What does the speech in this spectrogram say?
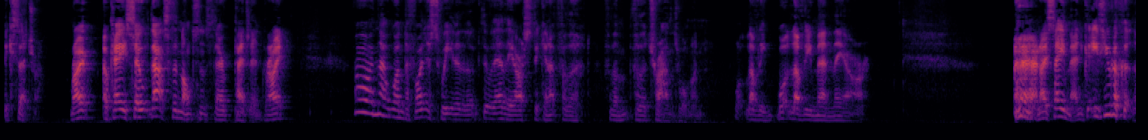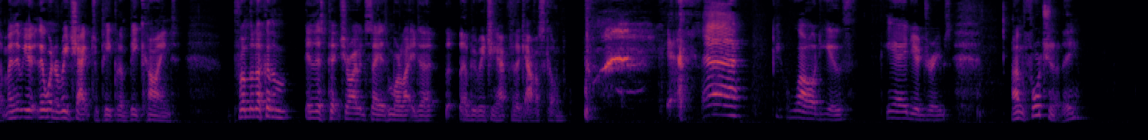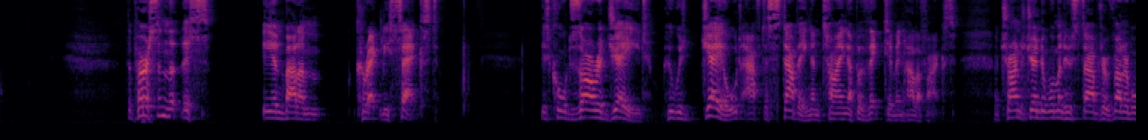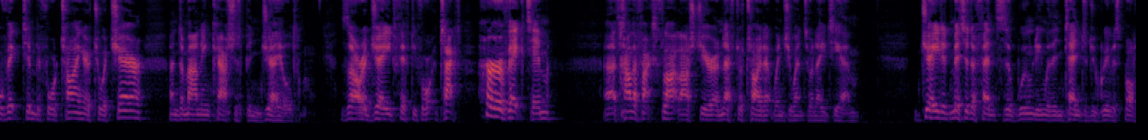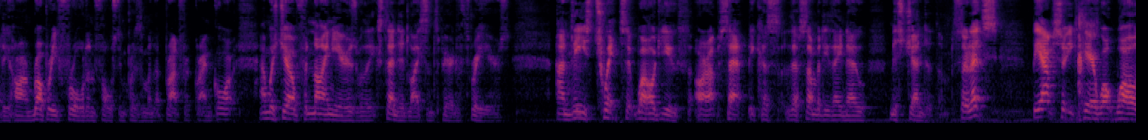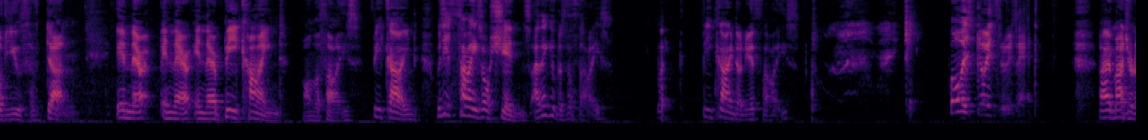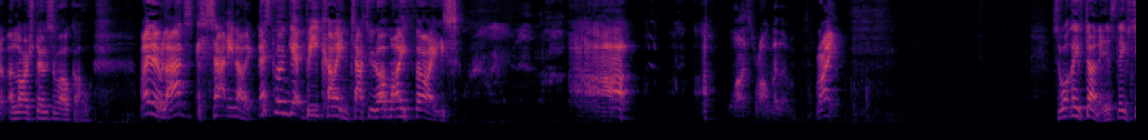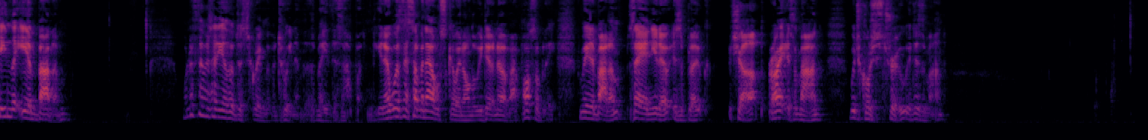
etc. Right? Okay, so that's the nonsense they're peddling, right? Oh, isn't that wonderful? I just sweeten There they are sticking up for the for the for the trans woman. What lovely what lovely men they are. and I say men, if you look at them, and they want to reach out to people and be kind from the look of them in this picture, I would say it's more likely to, that they'll be reaching out for the Gaviscon. Wild youth. Yeah, in your dreams. Unfortunately, the person that this Ian Ballum correctly sexed is called Zara Jade, who was jailed after stabbing and tying up a victim in Halifax. A transgender woman who stabbed her vulnerable victim before tying her to a chair and demanding cash has been jailed. Zara Jade, 54, attacked her victim uh, at Halifax flat last year and left her tied up when she went to an ATM. Jade admitted offences of wounding with intent to do grievous bodily harm, robbery, fraud and false imprisonment at Bradford Crown Court and was jailed for nine years with an extended licence period of three years. And these twits at Wild Youth are upset because there's somebody they know misgendered them. So let's be absolutely clear what Wild Youth have done in their in their in their be kind on the thighs. Be kind. Was it thighs or shins? I think it was the thighs. Like, be kind on your thighs. what was going through his head? I imagine a large dose of alcohol. I know, lads. It's Saturday night. Let's go and get Be Kind tattooed on my thighs. What's wrong with them? Right? So what they've done is they've seen that Ian Bannum. Wonder if there was any other disagreement between them that's made this happen. You know, was there something else going on that we don't know about? Possibly. From Ian Bannum saying, you know, it's a bloke, sharp, right? It's a man, which of course is true. It is a man.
